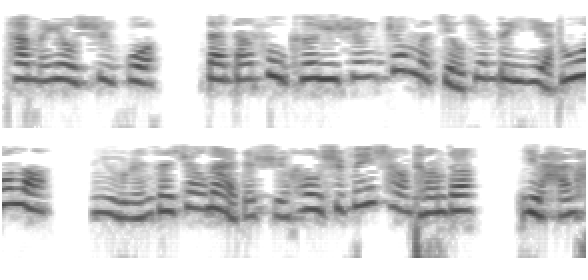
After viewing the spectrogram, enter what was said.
他没有试过，但当妇科医生这么久见的也多了。女人在上奶的时候是非常疼的，也还好，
